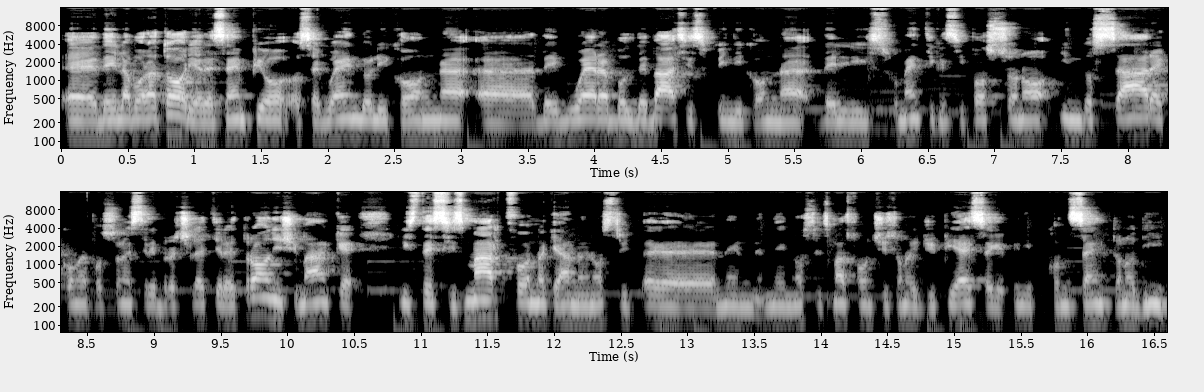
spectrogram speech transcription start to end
eh, dei lavoratori, ad esempio seguendoli con eh, dei wearable devices, quindi con eh, degli strumenti che si possono indossare, come possono essere i braccialetti elettronici, ma anche gli stessi smartphone che hanno i nostri, eh, nei, nei, nostri smartphone ci sono i GPS che quindi consentono di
